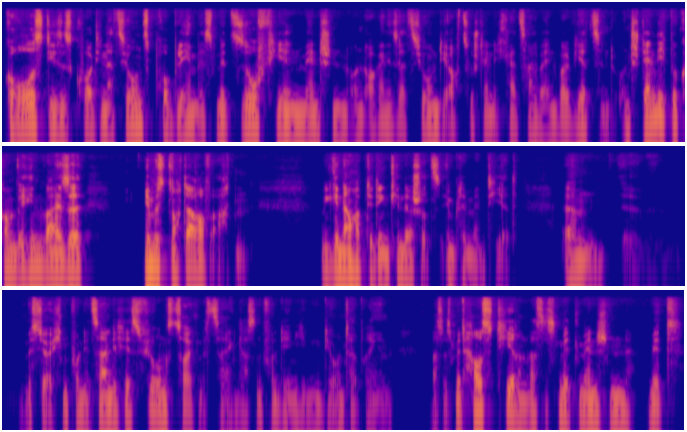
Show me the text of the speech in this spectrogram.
groß dieses Koordinationsproblem ist mit so vielen Menschen und Organisationen, die auch zuständigkeitshalber involviert sind. Und ständig bekommen wir Hinweise, ihr müsst noch darauf achten. Wie genau habt ihr den Kinderschutz implementiert? Ähm, äh, müsst ihr euch ein polizeiliches Führungszeugnis zeigen lassen von denjenigen, die unterbringen? Was ist mit Haustieren? Was ist mit Menschen mit,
